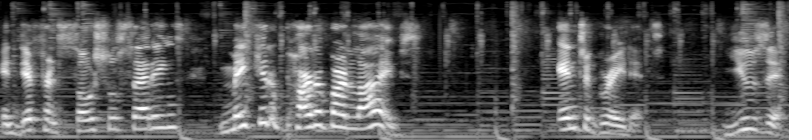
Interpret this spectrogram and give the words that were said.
in different social settings. Make it a part of our lives. Integrate it, use it,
